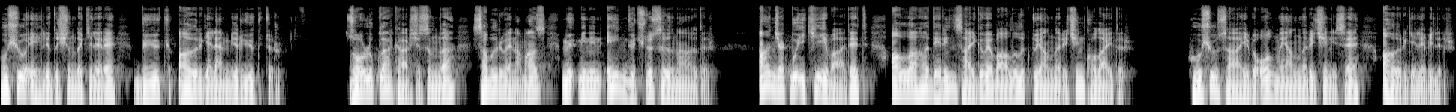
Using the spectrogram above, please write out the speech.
huşu ehli dışındakilere büyük ağır gelen bir yüktür. Zorluklar karşısında sabır ve namaz müminin en güçlü sığınağıdır. Ancak bu iki ibadet Allah'a derin saygı ve bağlılık duyanlar için kolaydır. Huşu sahibi olmayanlar için ise ağır gelebilir.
